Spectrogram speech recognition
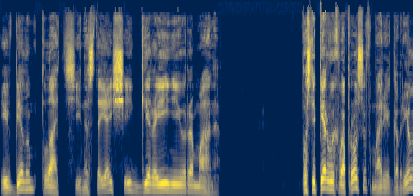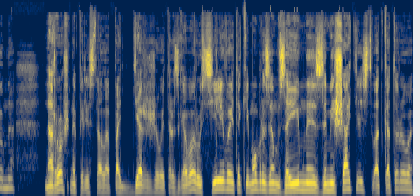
и в белом платье, настоящей героиней романа. После первых вопросов Мария Гавриловна нарочно перестала поддерживать разговор, усиливая таким образом взаимное замешательство, от которого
